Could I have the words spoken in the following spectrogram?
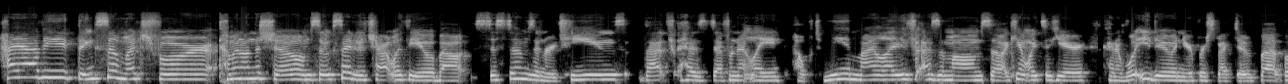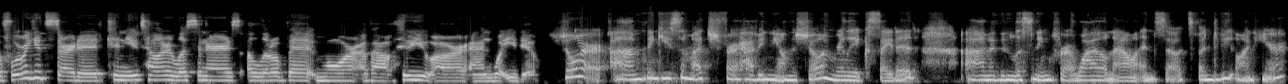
Hi, Abby. Thanks so much for coming on the show. I'm so excited to chat with you about systems and routines. That has definitely helped me in my life as a mom. So I can't wait to hear kind of what you do and your perspective. But before we get started, can you tell our listeners a little bit more about who you are and what you do? Sure. Um, thank you so much for having me on the show. I'm I'm really excited. Um, I've been listening for a while now, and so it's fun to be on here.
